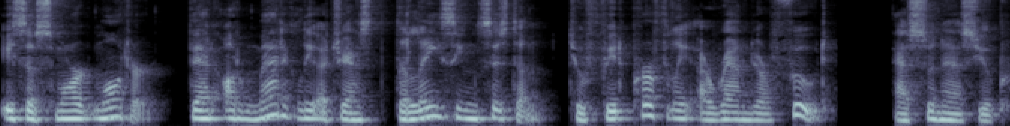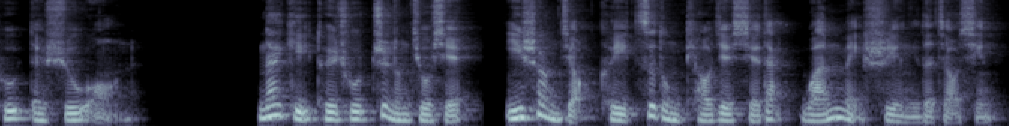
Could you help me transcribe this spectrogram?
is a smart motor that automatically adjusts the lacing system to fit perfectly around your foot as soon as you put the shoe on. Nike 推出智能球鞋，一上脚可以自动调节鞋带，完美适应你的脚型。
